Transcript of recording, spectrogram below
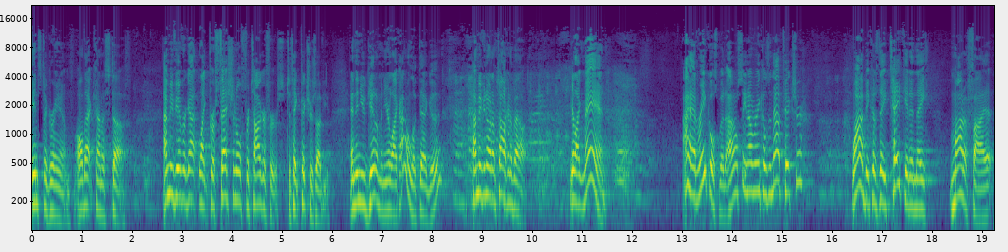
Instagram, all that kind of stuff? How many of you ever got like professional photographers to take pictures of you? And then you get them and you're like, I don't look that good. How many of you know what I'm talking about? You're like, man, I had wrinkles, but I don't see no wrinkles in that picture. Why? Because they take it and they modify it,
